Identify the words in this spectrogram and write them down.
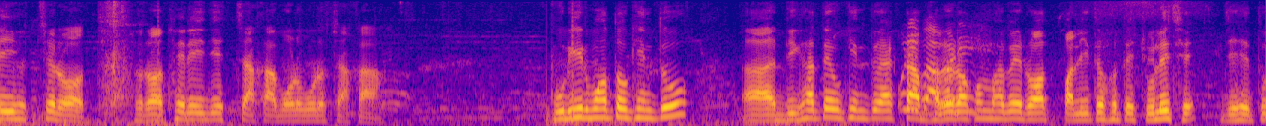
এই হচ্ছে রথ। রথের এই যে চাকা বড় বড় চাকা। পুরীর মতো কিন্তু দীঘাতেও কিন্তু একটা ভালো রকমভাবে রথ পালিত হতে চলেছে। যেহেতু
